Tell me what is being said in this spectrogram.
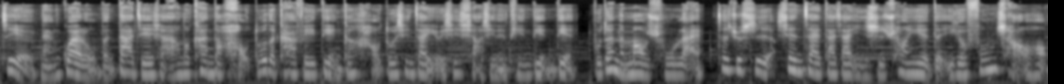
这也难怪了。我们大街小巷都看到好多的咖啡店，跟好多现在有一些小型的甜点店不断的冒出来。这就是现在大家饮食创业的一个风潮哈。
